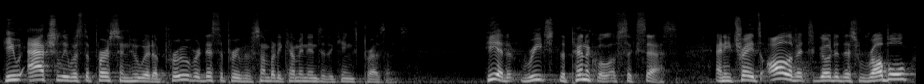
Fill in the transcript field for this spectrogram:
He actually was the person who would approve or disapprove of somebody coming into the king's presence. He had reached the pinnacle of success. And he trades all of it to go to this rubble,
